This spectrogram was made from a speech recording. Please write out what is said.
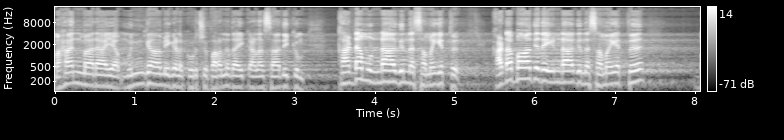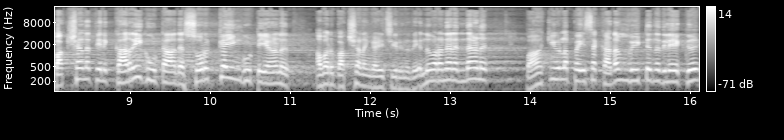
മഹാന്മാരായ മുൻഗാമികളെ കുറിച്ച് പറഞ്ഞതായി കാണാൻ സാധിക്കും. കടമുണ്ടാകുന്ന സമയത്ത് കടബാധ്യത ഉണ്ടാകുന്ന സമയത്ത് ഭക്ഷണത്തിന് കറി കൂട്ടാതെ സ്വർക്കയും കൂട്ടിയാണ് അവർ ഭക്ഷണം കഴിച്ചിരുന്നത്. എന്ന് പറഞ്ഞാൽ എന്താണ്? ബാക്കിയുള്ള പൈസ കടം വീട്ടുന്നതിലേക്ക്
